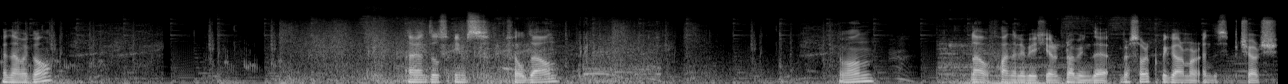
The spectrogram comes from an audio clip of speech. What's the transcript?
And now we go. And those imps fell down. Come on. Now finally we're here grabbing the Berserk, Big Armor and the Supercharge.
